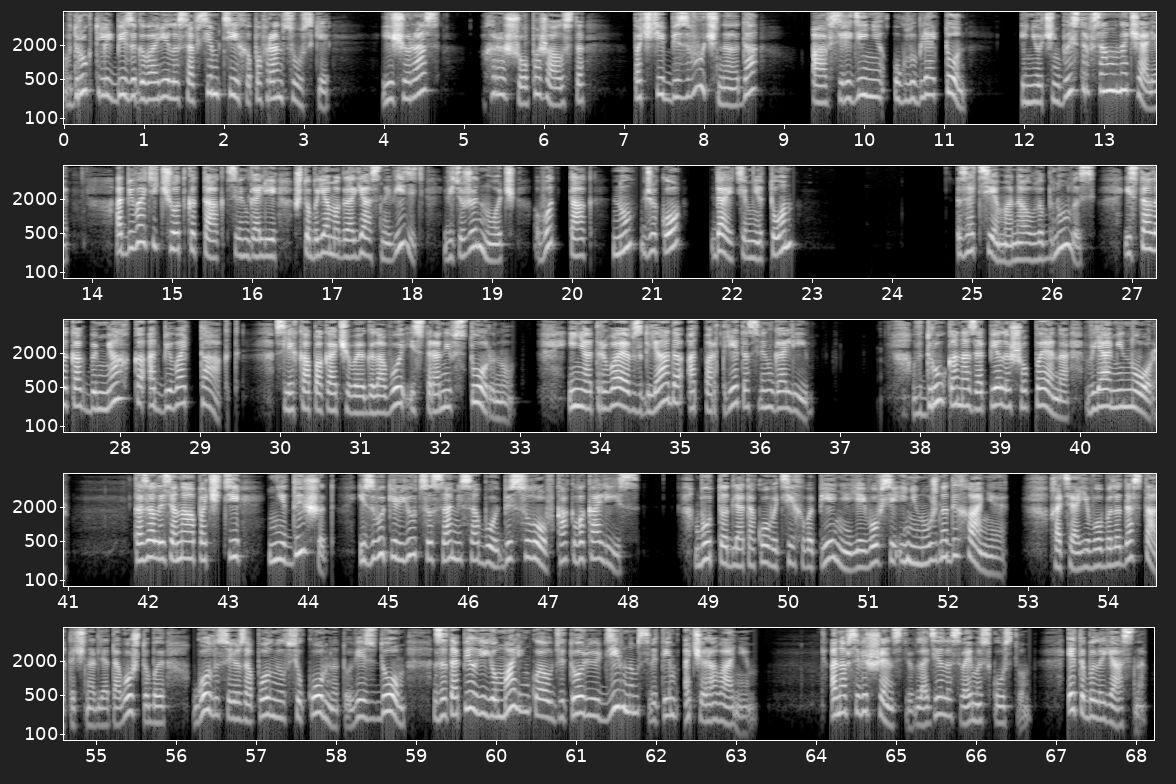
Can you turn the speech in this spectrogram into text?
Вдруг Трильби заговорила совсем тихо по-французски. «Еще раз? Хорошо, пожалуйста. Почти беззвучно, да? А в середине углублять тон. И не очень быстро в самом начале. Отбивайте четко так, Цвенгали, чтобы я могла ясно видеть, ведь уже ночь. Вот так. Ну, Джеко, дайте мне тон». Затем она улыбнулась и стала как бы мягко отбивать такт, слегка покачивая головой из стороны в сторону и не отрывая взгляда от портрета Свенгали. Вдруг она запела Шопена в ля минор. Казалось, она почти не дышит, и звуки льются сами собой, без слов, как вокалист. Будто для такого тихого пения ей вовсе и не нужно дыхание хотя его было достаточно для того, чтобы голос ее заполнил всю комнату, весь дом, затопил ее маленькую аудиторию дивным святым очарованием. Она в совершенстве владела своим искусством, это было ясно.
